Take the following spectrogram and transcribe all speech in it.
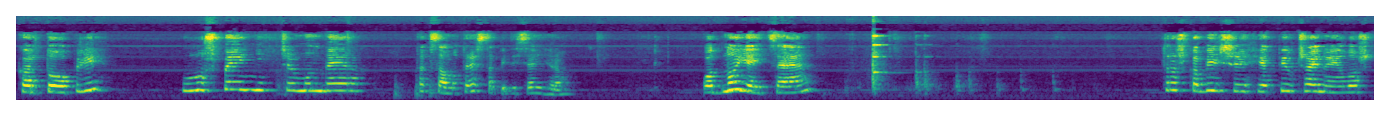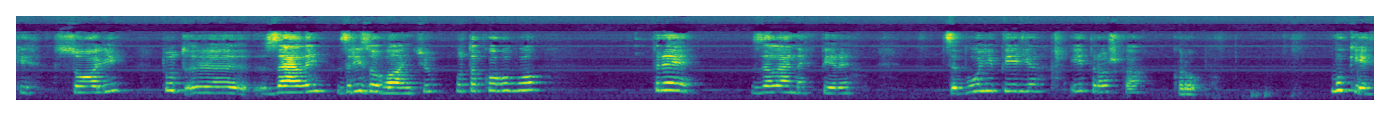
картоплі у лушпині чи в мундирах. Так само 350 грам. Одно яйце. Трошки більше, як пів чайної ложки солі. Тут е, зелень з різованцю, отакого во. Три зелених піри цибулі пір'я і трошки кропу. Муки.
